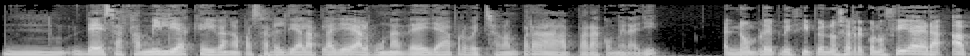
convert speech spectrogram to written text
de esas familias que iban a pasar el día a la playa y algunas de ellas aprovechaban para, para comer allí el nombre al principio no se reconocía, era A.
